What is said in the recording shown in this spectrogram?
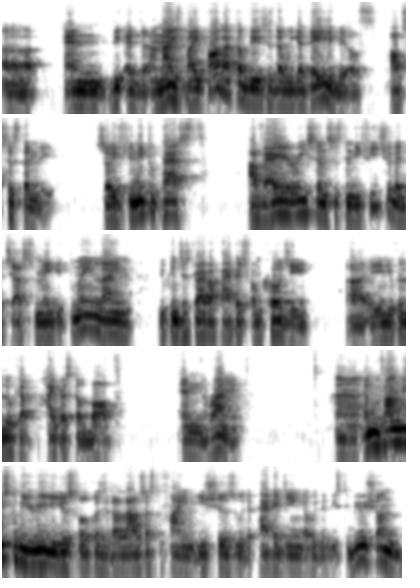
Uh, and the, a nice byproduct of this is that we get daily builds of systemd. So if you need to test a very recent systemd feature that just made it to mainline, you can just grab a package from Koji uh, and you can look up Hyperscale bot and run it. Uh, and we found this to be really useful because it allows us to find issues with the packaging and with the distribution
